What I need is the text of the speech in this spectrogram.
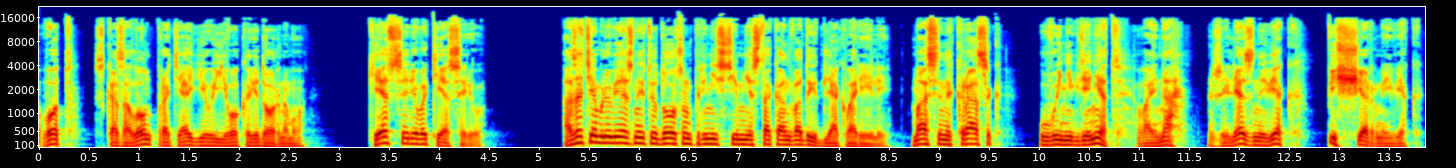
«Вот», — сказал он, протягивая его коридорному, — «кесарево кесарю». А затем, любезный, ты должен принести мне стакан воды для акварели. Масляных красок, увы, нигде нет. Война, железный век, пещерный век.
